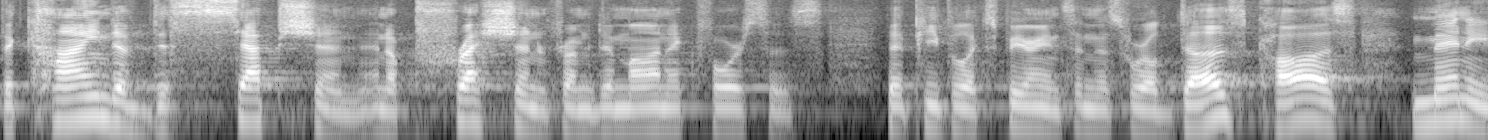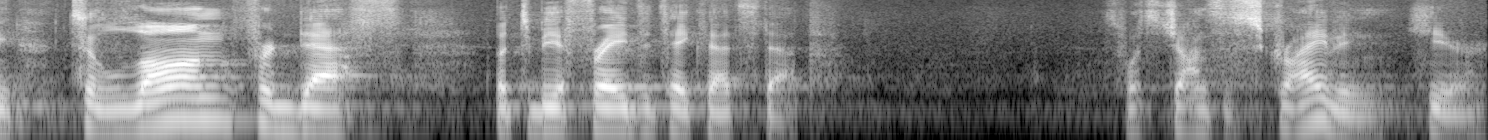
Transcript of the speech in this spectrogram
the kind of deception and oppression from demonic forces that people experience in this world does cause many to long for death, but to be afraid to take that step. That's what John's describing here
